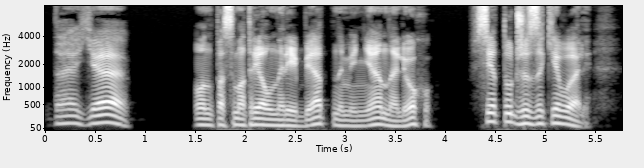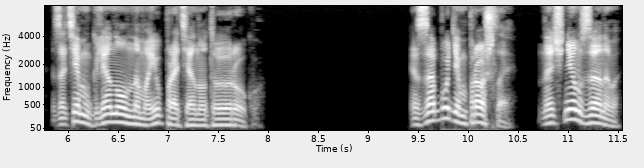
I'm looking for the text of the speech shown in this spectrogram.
«Да я...» Он посмотрел на ребят, на меня, на Леху. Все тут же закивали. Затем глянул на мою протянутую руку. «Забудем прошлое. Начнем заново.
